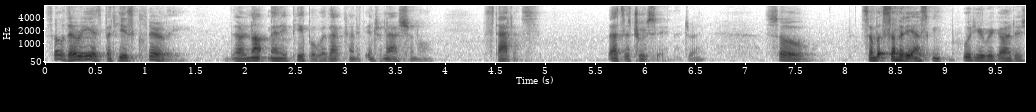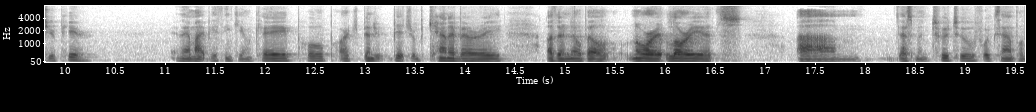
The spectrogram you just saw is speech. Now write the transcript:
So, there he is, but he is clearly, there are not many people with that kind of international status. That's a true statement, right? So, somebody asking, who do you regard as your peer? And they might be thinking, okay, Pope, Archbishop Canterbury, other Nobel laureates, um, Desmond Tutu, for example,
